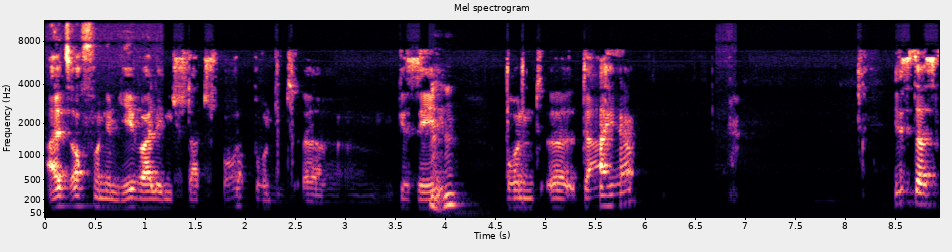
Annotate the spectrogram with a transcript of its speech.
als auch von dem jeweiligen Stadtsportbund äh, gesehen. Mhm. Und äh, daher ist das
